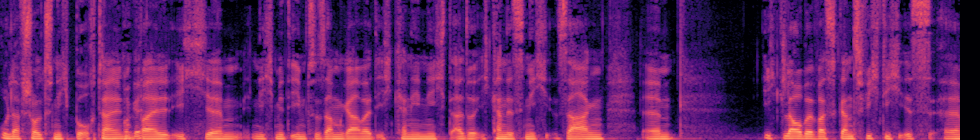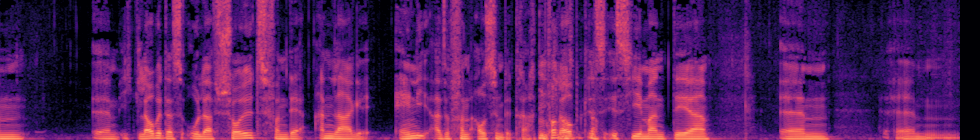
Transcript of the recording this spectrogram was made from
Olaf Scholz nicht beurteilen, okay. weil ich ähm, nicht mit ihm zusammengearbeitet. Ich kenne ihn nicht, also ich kann es nicht sagen. Ähm, ich glaube, was ganz wichtig ist, ähm, ähm, ich glaube, dass Olaf Scholz von der Anlage ähnlich, also von außen betrachtet. Ich glaube, es ist jemand, der ähm, ähm,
